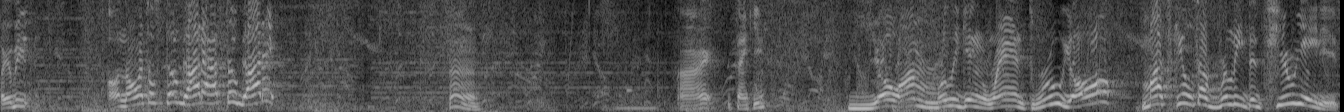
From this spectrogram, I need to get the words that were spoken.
Oh yeah, we. Oh Naruto still got it. I still got it. Hmm. All right. Thank you. Yo, I'm really getting ran through, y'all. My skills have really deteriorated.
